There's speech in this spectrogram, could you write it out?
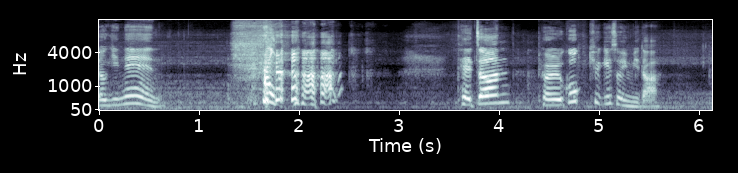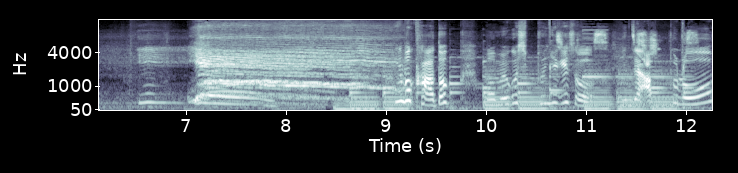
여기는 대전 별곡 휴게소입니다. 예! 행복 가득 머물고 싶은 휴게소. 이제 앞으로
